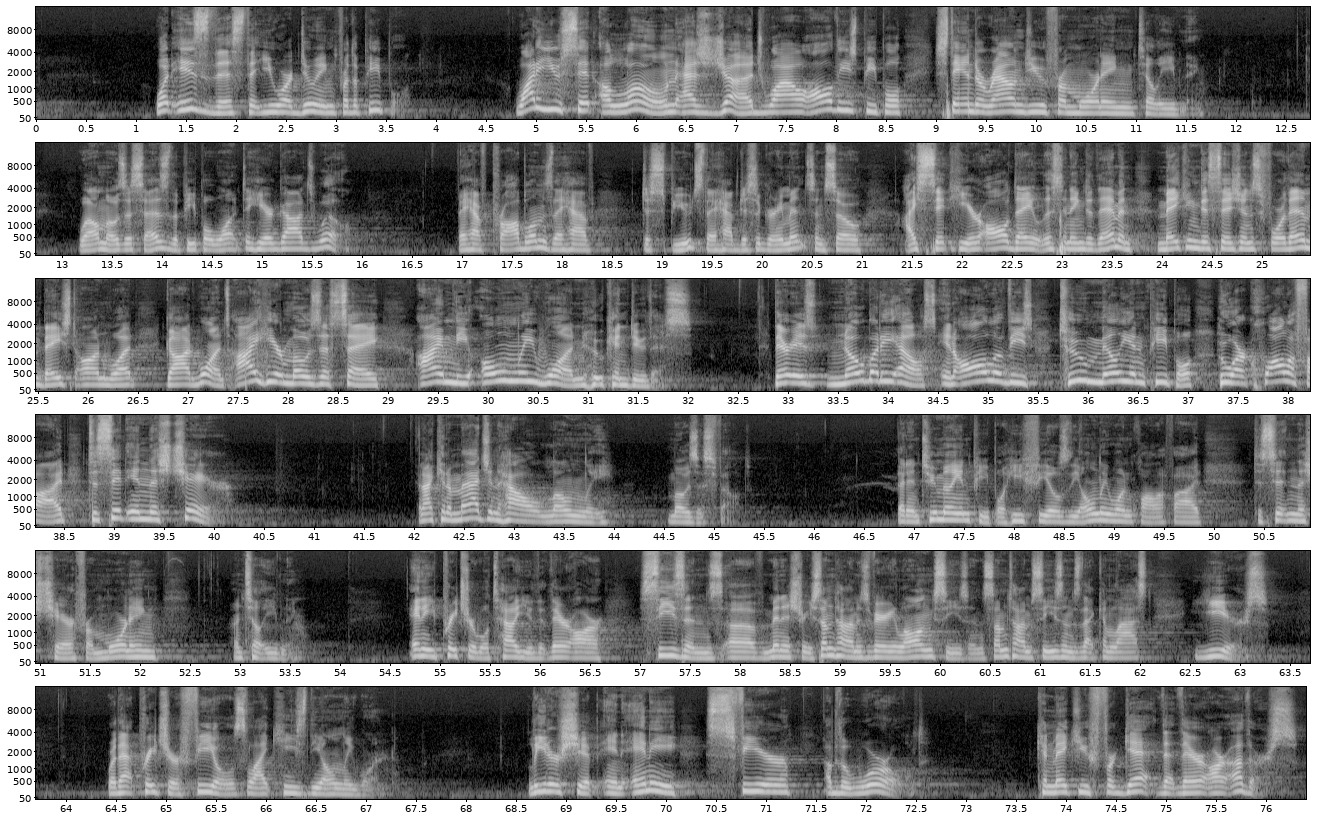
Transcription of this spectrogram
What is this that you are doing for the people? Why do you sit alone as judge while all these people stand around you from morning till evening? Well, Moses says the people want to hear God's will. They have problems, they have disputes, they have disagreements, and so I sit here all day listening to them and making decisions for them based on what God wants. I hear Moses say, I'm the only one who can do this. There is nobody else in all of these two million people who are qualified to sit in this chair. And I can imagine how lonely Moses felt. That in two million people, he feels the only one qualified to sit in this chair from morning until evening. Any preacher will tell you that there are seasons of ministry, sometimes very long seasons, sometimes seasons that can last years where that preacher feels like he's the only one. Leadership in any sphere of the world can make you forget that there are others.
